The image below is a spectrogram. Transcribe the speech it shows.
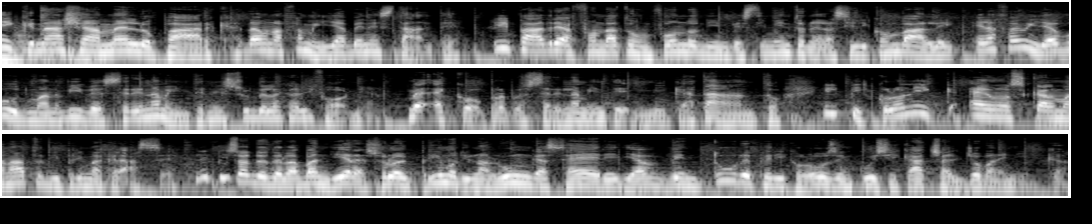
Nick nasce a Menlo Park da una famiglia benestante. Il padre ha fondato un fondo di investimento nella Silicon Valley e la famiglia Woodman vive serenamente nel sud della California. Beh, ecco, proprio serenamente mica tanto. Il piccolo Nick è uno scalmanato di prima classe. L'episodio della bandiera è solo il primo di una lunga serie di avventure pericolose in cui si caccia il giovane Nick.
